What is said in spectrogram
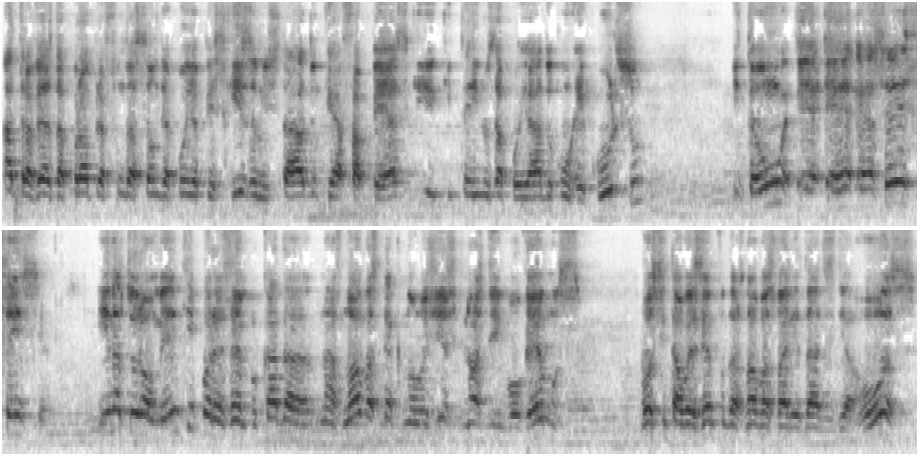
através da própria Fundação de Apoio à Pesquisa no estado, que é a FAPESC, que tem nos apoiado com recurso. Então, é, é, essa é a essência. E, naturalmente, por exemplo, cada, nas novas tecnologias que nós desenvolvemos, vou citar o exemplo das novas variedades de arroz,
